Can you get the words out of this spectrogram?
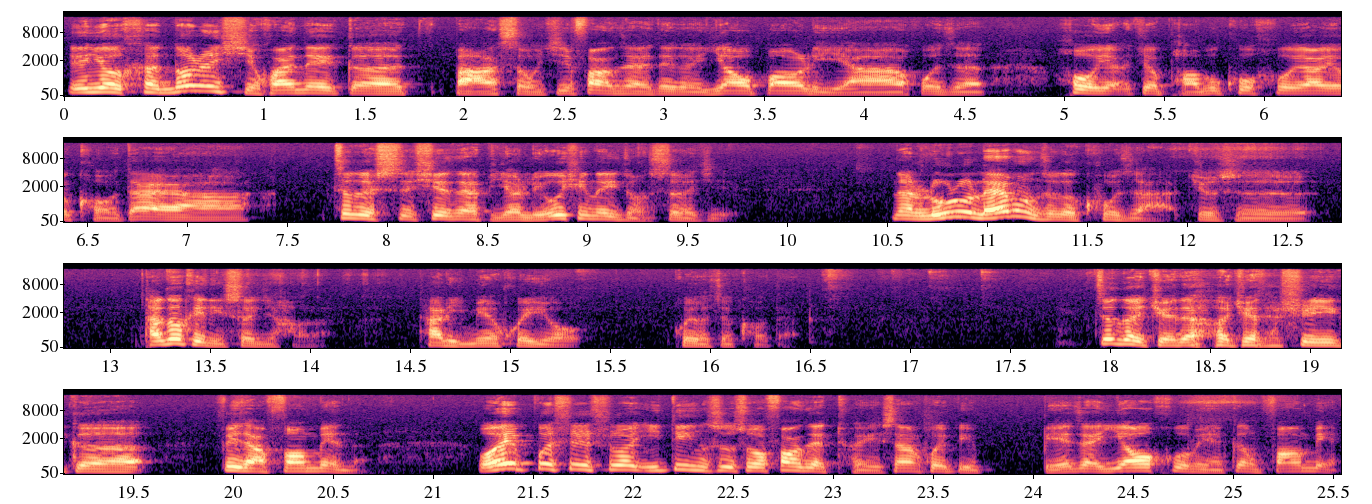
也有很多人喜欢那个把手机放在这个腰包里啊，或者后腰就跑步裤后腰有口袋啊，这个是现在比较流行的一种设计。那 Lululemon 这个裤子啊，就是它都给你设计好了，它里面会有会有这口袋。这个觉得 我觉得是一个非常方便的。我也不是说一定是说放在腿上会比别在腰后面更方便，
